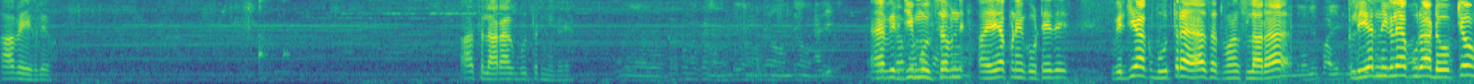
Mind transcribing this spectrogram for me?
ਆ ਵੇਖ ਲਿਓ। ਆ ਸਲਾਰਾ ਕਬੂਤਰ ਨਿਕਲਿਆ। ਇਹ ਵੀਰ ਜੀ ਮੁਲਸਬ ਨੇ ਆਏ ਆਪਣੇ ਕੋਠੇ ਤੇ। ਵੀਰ ਜੀ ਆ ਕਬੂਤਰ ਆਇਆ ਸਤਵਾਂ ਸਲਾਰਾ। ਕਲੀਅਰ ਨਿਕਲਿਆ ਪੂਰਾ ਡੋਪ ਚੋਂ?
